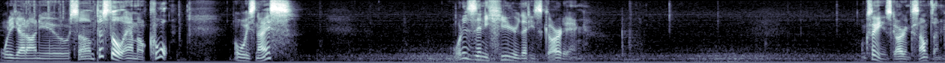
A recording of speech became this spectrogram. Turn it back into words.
What do you got on you? Some pistol ammo, cool. Always nice. What is in here that he's guarding? Looks like he's guarding something.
